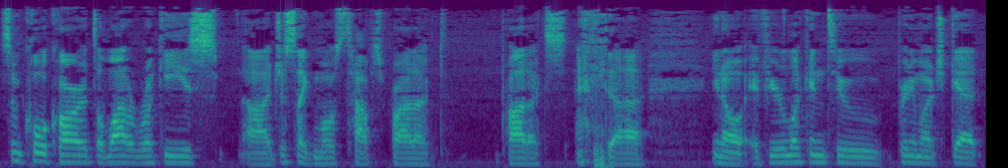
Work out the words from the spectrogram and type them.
some cool cards, a lot of rookies, uh, just like most Topps product products, and uh, you know, if you're looking to pretty much get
